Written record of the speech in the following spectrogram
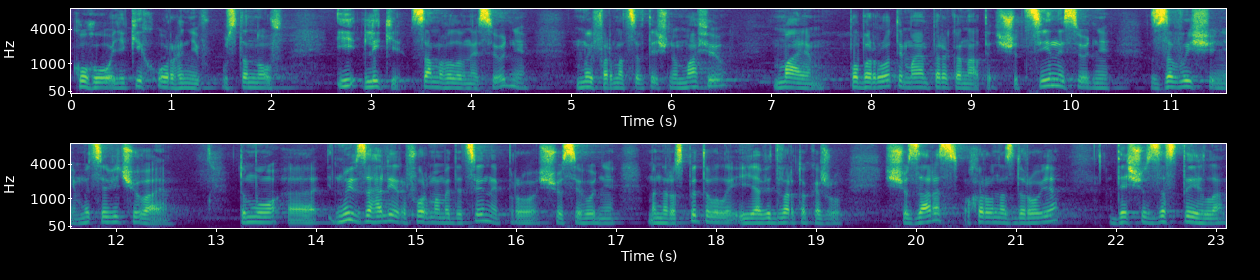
кого, яких органів, установ і ліки. Саме головне сьогодні ми фармацевтичну мафію маємо побороти, маємо переконати, що ціни сьогодні завищені. Ми це відчуваємо. Тому, е, ну і взагалі реформа медицини, про що сьогодні мене розпитували, і я відверто кажу, що зараз охорона здоров'я дещо застигла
